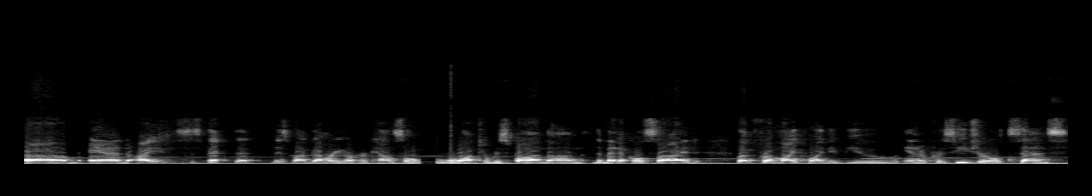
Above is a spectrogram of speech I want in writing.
Um, and I suspect that Ms. Montgomery or her counsel will want to respond on the medical side. But from my point of view, in a procedural sense,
